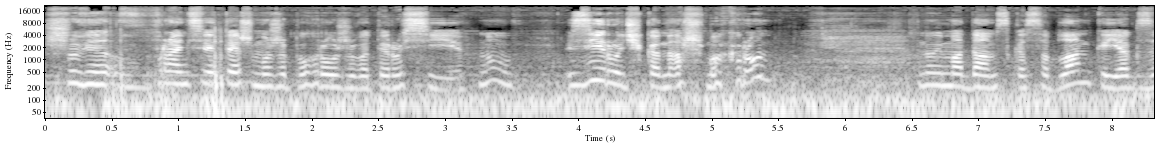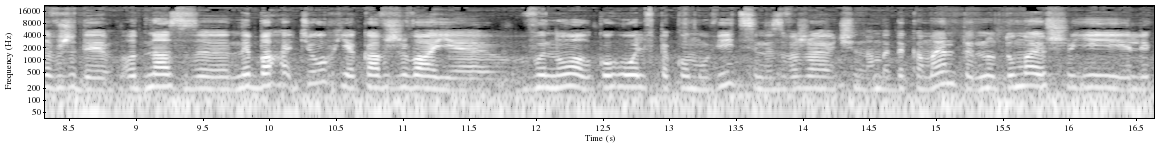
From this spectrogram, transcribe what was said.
що він, Франція теж може погрожувати Росії. Ну, зірочка наш Макрон. Ну і мадам з Касабланки, як завжди, одна з небагатьох, яка вживає вино, алкоголь в такому віці, незважаючи на медикаменти. Ну, думаю, що її лі-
